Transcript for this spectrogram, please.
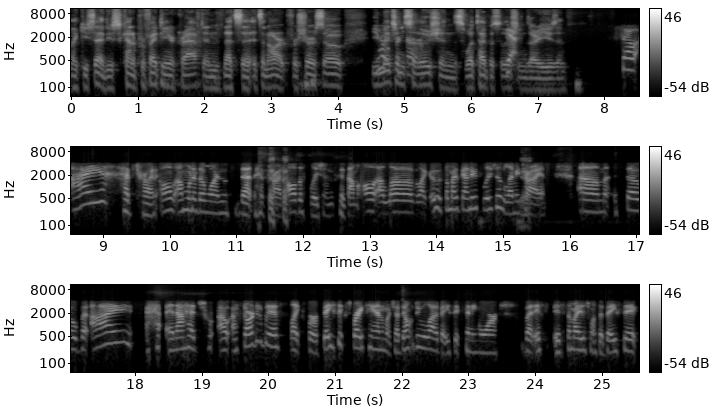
like you said, just kind of perfecting your craft, and that's a, it's an art for sure. So you no, mentioned sure. solutions. What type of solutions yeah. are you using? So I have tried all. I'm one of the ones that have tried all the solutions because I'm all. I love like, oh, somebody's got a new solution. Let me yeah. try it. Um, so, but I and I had tr- I started with like for a basic spray tan, which I don't do a lot of basics anymore. But if if somebody just wants a basic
